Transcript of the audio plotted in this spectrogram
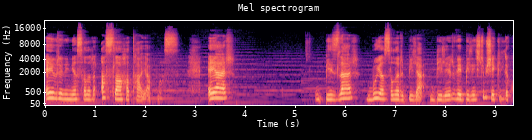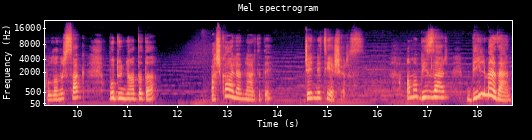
Evrenin yasaları asla hata yapmaz. Eğer bizler bu yasaları bile, bilir ve bilinçli bir şekilde kullanırsak bu dünyada da başka alemlerde de cenneti yaşarız. Ama bizler bilmeden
